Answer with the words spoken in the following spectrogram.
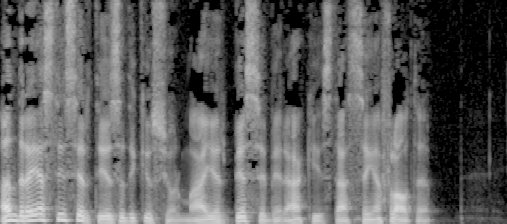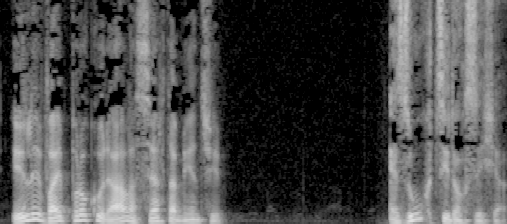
Andreas tem certeza de que o Sr. Mayer perceberá que está sem a flauta. Ele vai procurá-la certamente. Er sucht sie doch sicher.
